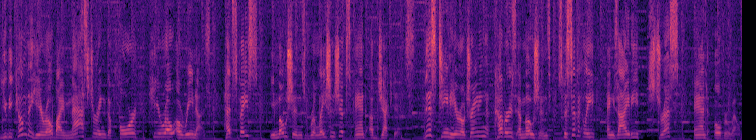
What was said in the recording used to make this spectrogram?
You become the hero by mastering the four hero arenas: headspace, emotions, relationships, and objectives. This teen hero training covers emotions, specifically anxiety, stress, and overwhelm.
